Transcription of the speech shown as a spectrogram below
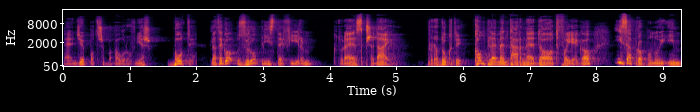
będzie potrzebował również buty. Dlatego zrób listę firm, które sprzedają produkty komplementarne do Twojego i zaproponuj im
